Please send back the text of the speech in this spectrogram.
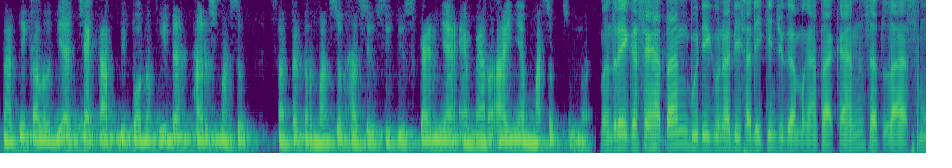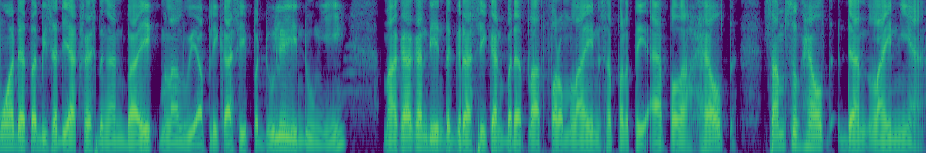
Nanti kalau dia check up di Pondok Indah harus masuk. Sampai termasuk hasil CT scan-nya, MRI-nya masuk semua. Menteri Kesehatan Budi Gunadi Sadikin juga mengatakan setelah semua data bisa diakses dengan baik melalui aplikasi Peduli Lindungi, maka akan diintegrasikan pada platform lain seperti Apple Health, Samsung Health, dan lainnya.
